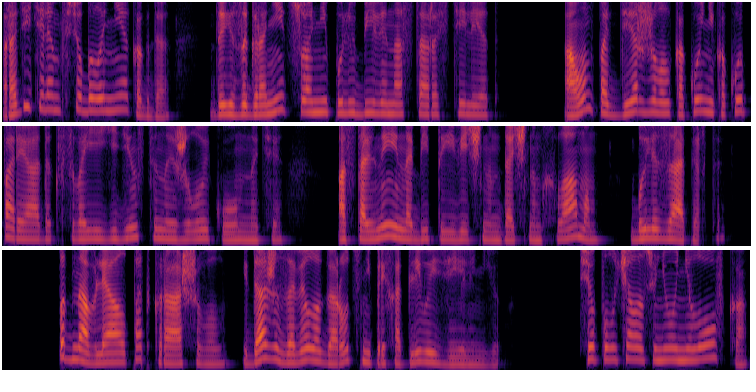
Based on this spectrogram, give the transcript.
Родителям все было некогда, да и за границу они полюбили на старости лет. А он поддерживал какой-никакой порядок в своей единственной жилой комнате. Остальные, набитые вечным дачным хламом, были заперты подновлял, подкрашивал и даже завел огород с неприхотливой зеленью. Все получалось у него неловко,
